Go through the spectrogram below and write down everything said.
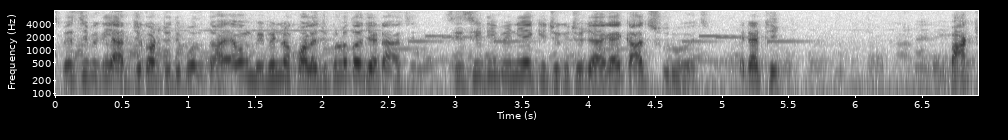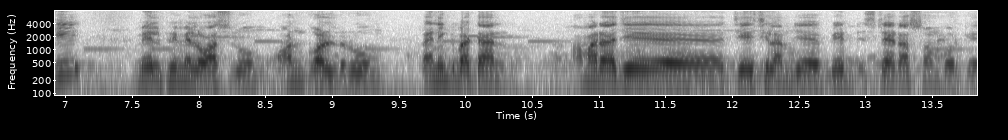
স্পেসিফিকলি আর্যিকর যদি বলতে হয়, এবং বিভিন্ন কলেজগুলোতেও যেটা আছে, সিসিটিভি নিয়ে কিছু কিছু জায়গায় কাজ শুরু হয়েছে। এটা ঠিক। বাকি male female washroom on call room panic button আমরা যে চেয়েছিলাম যে বেড স্ট্যাটাস সম্পর্কে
